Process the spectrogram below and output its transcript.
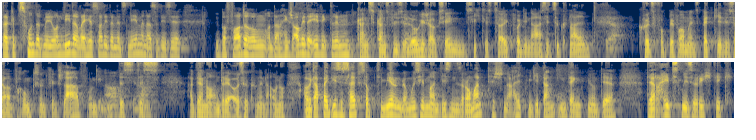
da gibt's 100 Millionen Lieder, welches soll ich denn jetzt nehmen? Also diese Überforderung und dann hängst du auch wieder ewig drin. Ganz, ganz physiologisch auch gesehen, sich das Zeug vor die Nase zu knallen. Ja. Kurz vor, bevor man ins Bett geht, ist ja einfach ungesund für den Schlaf und genau, das, genau. das hat ja noch andere Auswirkungen auch noch. Aber da bei dieser Selbstoptimierung, da muss ich immer an diesen romantischen alten Gedanken denken und der, der reizt mich so richtig.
